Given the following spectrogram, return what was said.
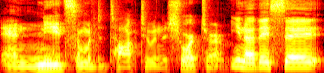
and need someone to talk to in the short term. You know, they say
